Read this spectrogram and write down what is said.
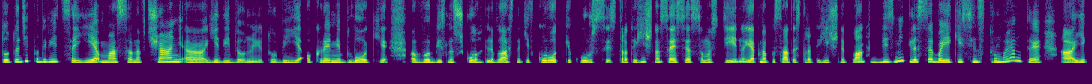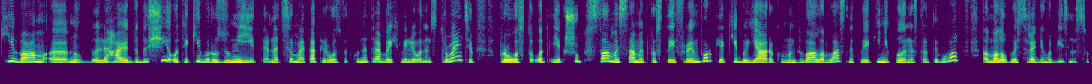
то тоді подивіться, є маса навчань, а, є відео на Ютубі, є окремі блоки в бізнес-школах для власників, короткі курси, стратегічна сесія самостійно, як написати стратегічний план. Візьміть для себе якісь інструменти, а, які вам е, ну, лягають до душі, от які ви розумієте на цьому етапі розвитку. Не треба їх мільйон інструментів. Просто, от якщо б саме саме простий фреймворк, який би я рекомендувала власнику, який ніколи не стратегував малого і середнього бізнесу.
